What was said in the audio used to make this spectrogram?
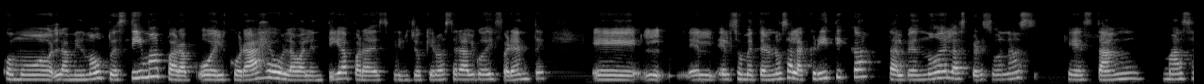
como la misma autoestima para, o el coraje o la valentía para decir yo quiero hacer algo diferente. Eh, el someternos a la crítica, tal vez no de las personas que están más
